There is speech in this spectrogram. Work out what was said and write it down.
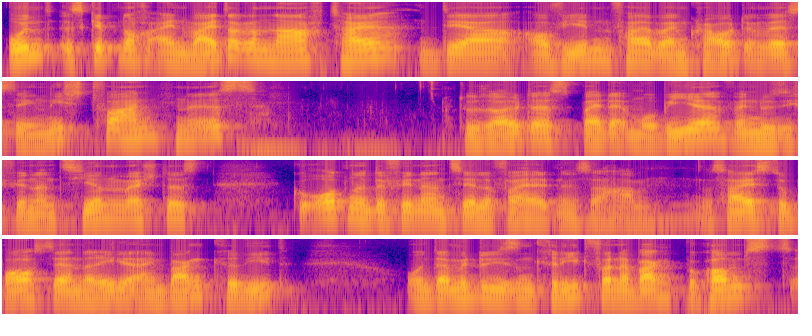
Und es gibt noch einen weiteren Nachteil, der auf jeden Fall beim Crowdinvesting nicht vorhanden ist. Du solltest bei der Immobilie, wenn du sie finanzieren möchtest, geordnete finanzielle Verhältnisse haben. Das heißt, du brauchst ja in der Regel einen Bankkredit und damit du diesen Kredit von der Bank bekommst,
